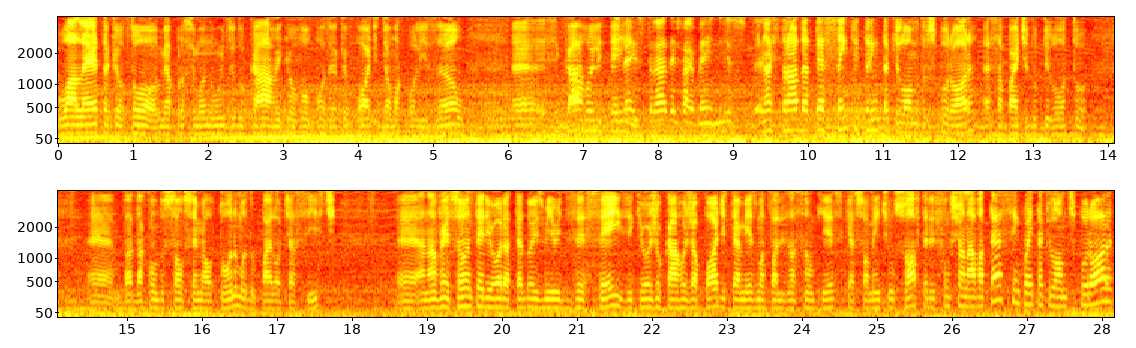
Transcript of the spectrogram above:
o alerta que eu tô me aproximando muito do carro e que eu vou poder, que pode ter uma colisão. É, esse carro ele tem Na estrada ele vai bem nisso? né? na estrada até 130 km por hora, essa parte do piloto é, da, da condução semi-autônoma, do Pilot Assist. É, na versão anterior até 2016 e que hoje o carro já pode ter a mesma atualização que esse, que é somente um software, ele funcionava até 50 km por hora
